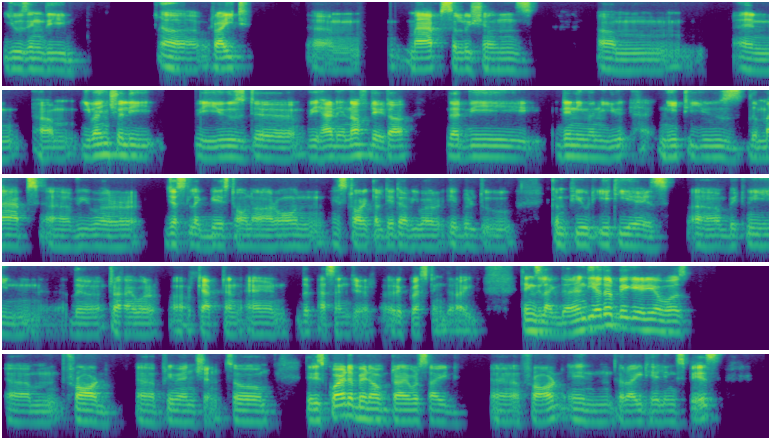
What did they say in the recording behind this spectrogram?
using the uh, right um, map solutions. Um, and um, eventually, we used, uh, we had enough data that we didn't even need to use the maps. Uh, we were just like based on our own historical data, we were able to compute ETAs uh, between the driver or captain and the passenger requesting the ride, things like that. And the other big area was um, fraud uh, prevention. So there is quite a bit of driver side uh, fraud in the ride hailing space.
